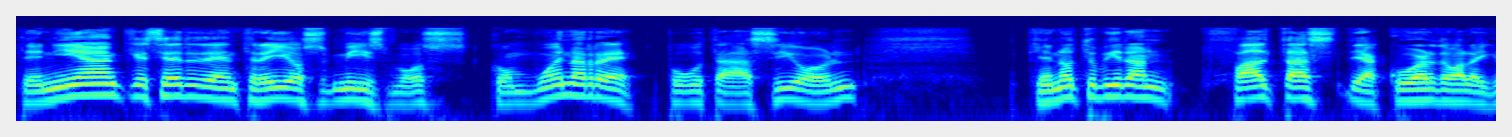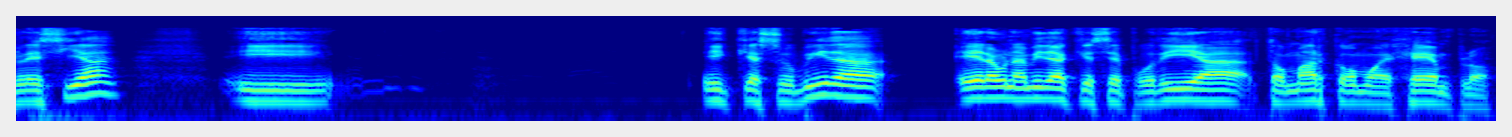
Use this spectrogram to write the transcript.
tenían que ser de entre ellos mismos, con buena reputación, que no tuvieran faltas de acuerdo a la iglesia y, y que su vida era una vida que se podía tomar como ejemplo.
